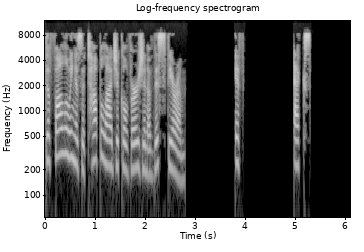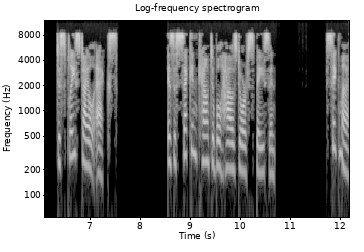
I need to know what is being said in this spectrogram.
The following is a topological version of this theorem. If x display style x is a second countable Hausdorff space and sigma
